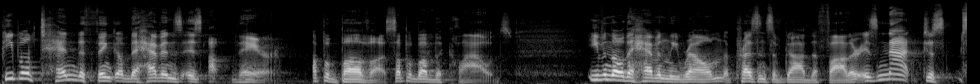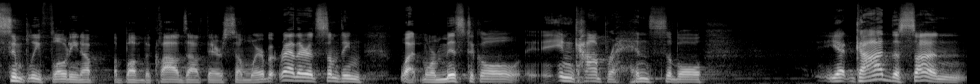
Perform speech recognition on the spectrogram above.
people tend to think of the heavens as up there, up above us, up above the clouds even though the heavenly realm, the presence of God the Father, is not just simply floating up above the clouds out there somewhere, but rather it's something, what, more mystical, incomprehensible. Yet God the Son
